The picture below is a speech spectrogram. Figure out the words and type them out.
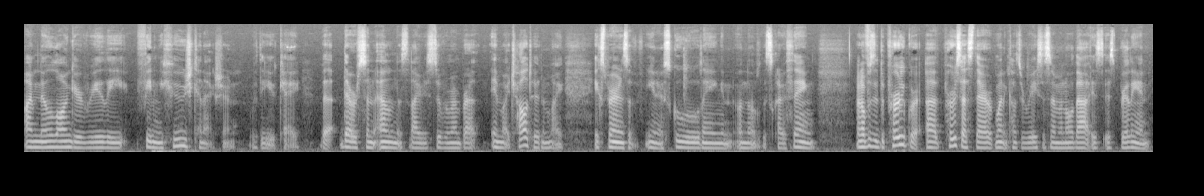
I'm no longer really feeling a huge connection with the UK. But there are some elements that I still remember in my childhood and my experience of you know schooling and, and all this kind of thing. And obviously, the progr- uh, process there when it comes to racism and all that is, is brilliant.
